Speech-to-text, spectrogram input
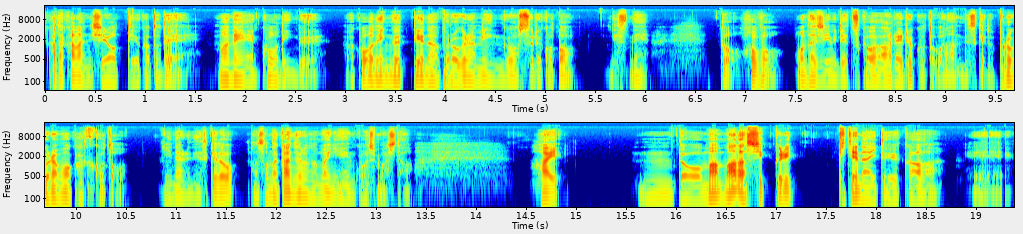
カタカナにしようっていうことで、マネーコーディング。まあコーディングっていうのはプログラミングをすることですね。と、ほぼ同じ意味で使われる言葉なんですけど、プログラムを書くことになるんですけど、まあ、そんな感じの名前に変更しました。はい。うんと、まあ、まだしっくりきてないというか、えー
